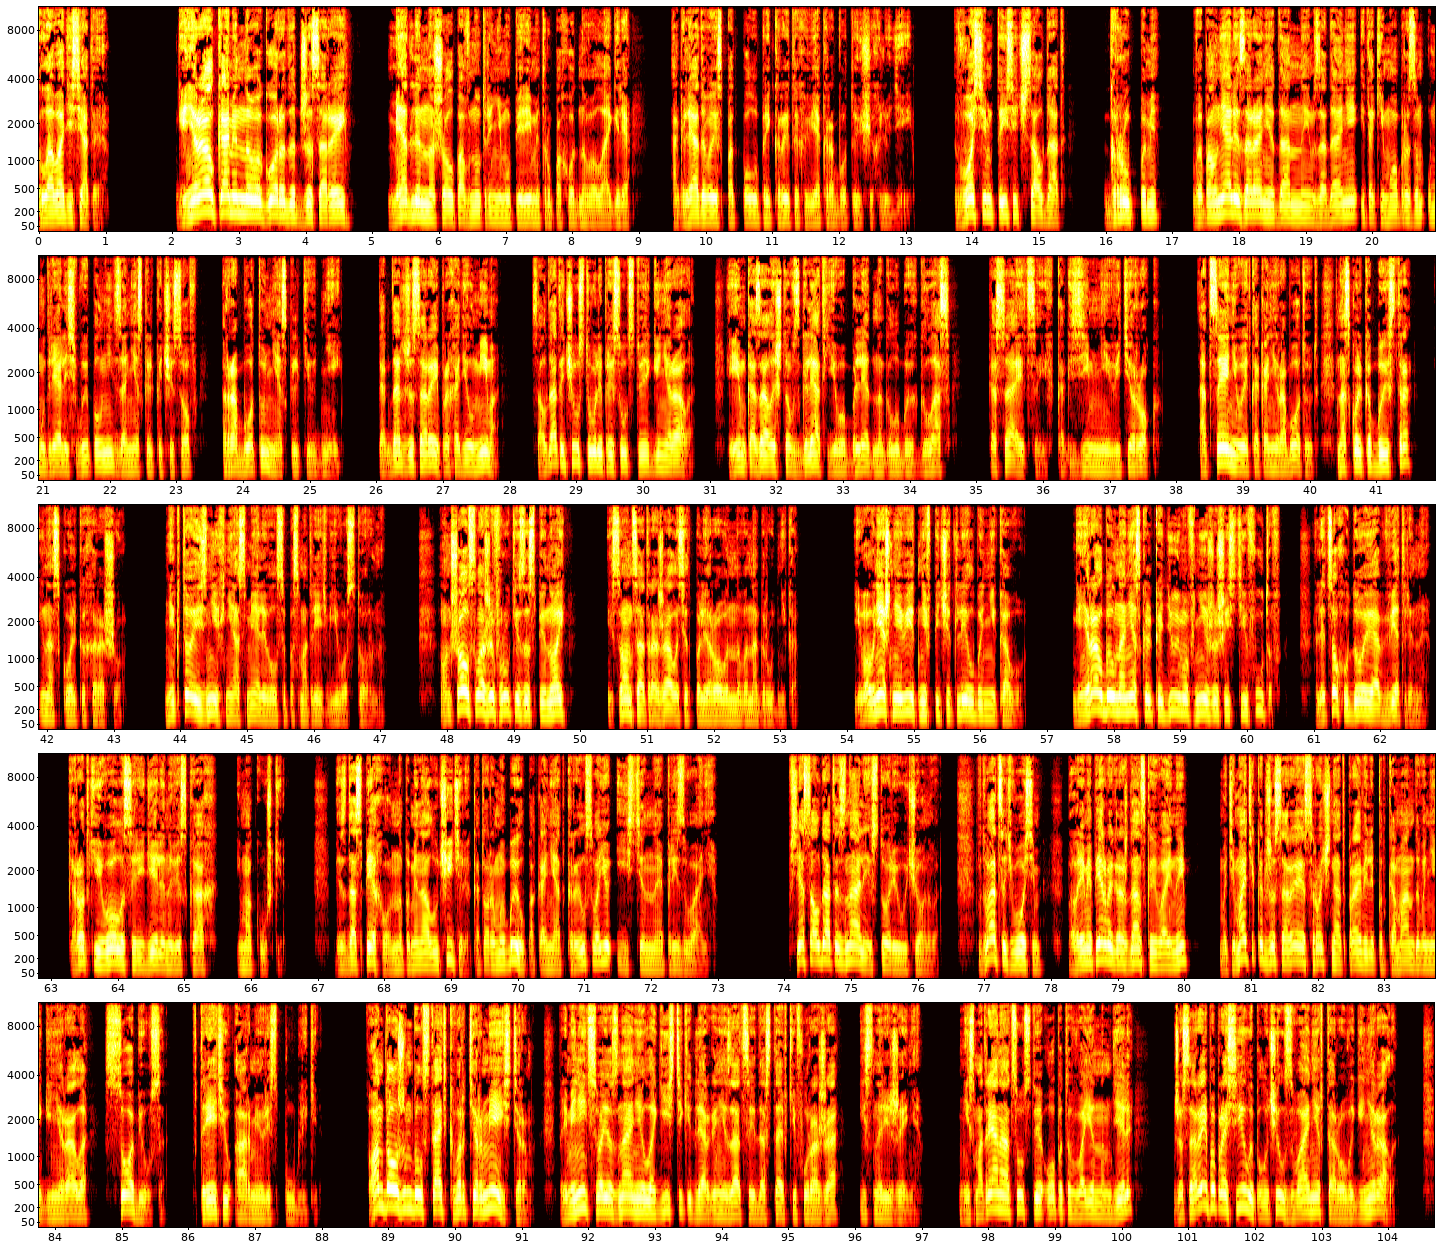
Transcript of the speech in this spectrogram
Глава десятая. Генерал каменного города Джасарей медленно шел по внутреннему периметру походного лагеря, оглядывая из-под полуприкрытых век работающих людей. Восемь тысяч солдат группами выполняли заранее данные им задания и таким образом умудрялись выполнить за несколько часов работу нескольких дней. Когда Джасарей проходил мимо, солдаты чувствовали присутствие генерала, и им казалось, что взгляд его бледно-голубых глаз касается их, как зимний ветерок, оценивает, как они работают, насколько быстро и насколько хорошо. Никто из них не осмеливался посмотреть в его сторону. Он шел, сложив руки за спиной, и солнце отражалось от полированного нагрудника. Его внешний вид не впечатлил бы никого. Генерал был на несколько дюймов ниже шести футов, лицо худое и обветренное. Короткие волосы редели на висках и макушке. Без доспеха он напоминал учителя, которым и был, пока не открыл свое истинное призвание. Все солдаты знали историю ученого. В 28, во время Первой гражданской войны, математика Джасарея срочно отправили под командование генерала Собиуса в Третью армию республики. Он должен был стать квартирмейстером, применить свое знание логистики для организации доставки фуража и снаряжения. Несмотря на отсутствие опыта в военном деле, Джасарей попросил и получил звание второго генерала.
